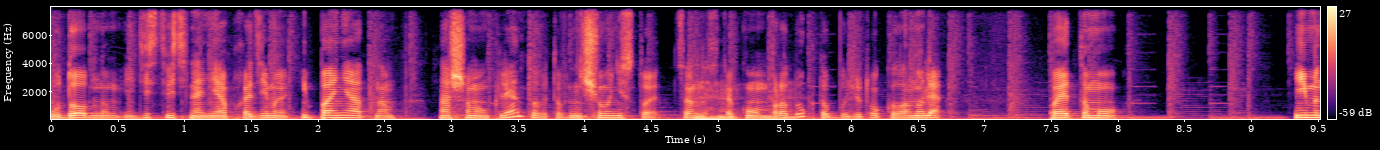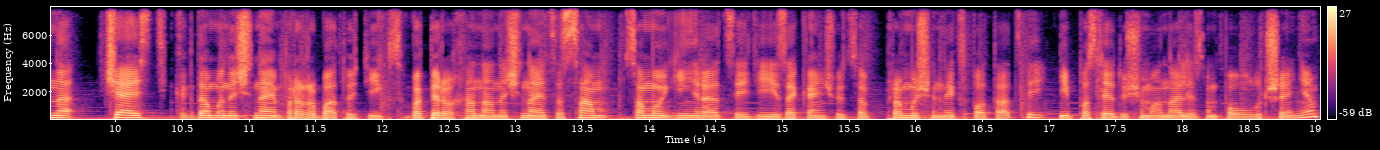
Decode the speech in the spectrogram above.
удобным и действительно необходимым и понятным нашему клиенту, это ничего не стоит. Ценность mm-hmm. такого продукта будет около нуля. Поэтому именно часть, когда мы начинаем прорабатывать X, во-первых, она начинается сам, самой генерацией идеи и заканчивается промышленной эксплуатацией и последующим анализом по улучшениям,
